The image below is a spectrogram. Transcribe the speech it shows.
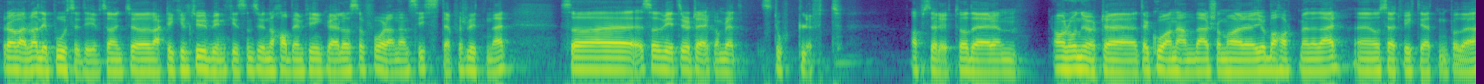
for å være veldig positiv. Sant? Og vært i kulturbyen Kristiansund og hatt en fin kveld, og så får de den siste på slutten der. Så, så vi tror det kan bli et stort løft. Absolutt. Og det er um, har honnør til, til, KNM der, som har jobba hardt med det der uh, og sett viktigheten på det.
